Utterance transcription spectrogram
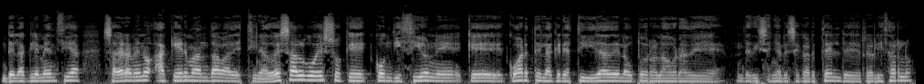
de la Clemencia, saber al menos a qué hermandad va destinado. ¿Es algo eso que condicione, que cuarte la creatividad del autor a la hora de diseñar ese cartel, de realizarlo?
